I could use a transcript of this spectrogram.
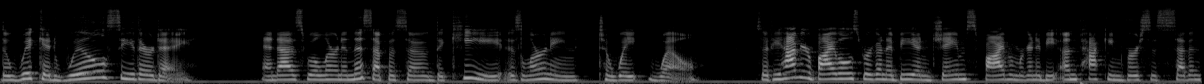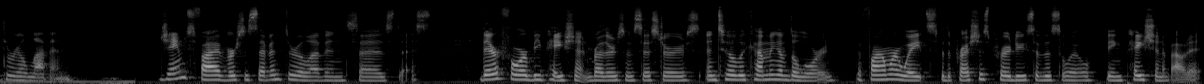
The wicked will see their day. And as we'll learn in this episode, the key is learning to wait well. So if you have your Bibles, we're going to be in James 5 and we're going to be unpacking verses 7 through 11. James 5, verses 7 through 11 says this Therefore be patient, brothers and sisters, until the coming of the Lord. The farmer waits for the precious produce of the soil, being patient about it,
